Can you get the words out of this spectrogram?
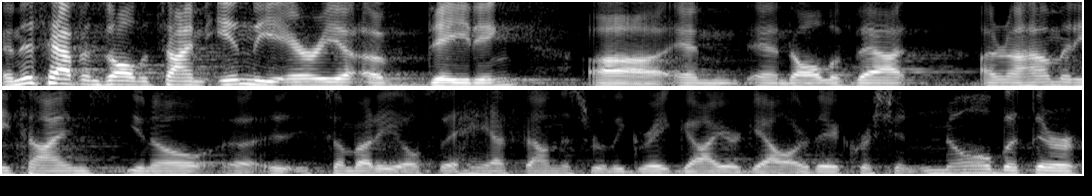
And this happens all the time in the area of dating uh, and, and all of that. I don't know how many times, you know, uh, somebody will say, hey, I found this really great guy or gal. Are they a Christian? No, but they're,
